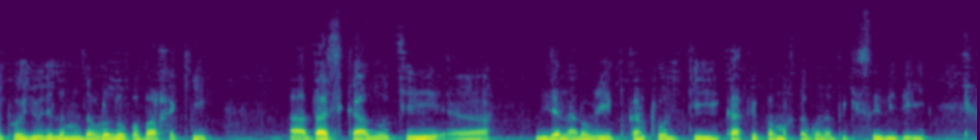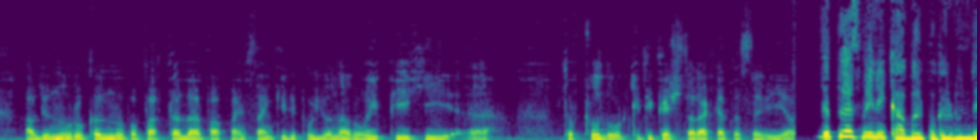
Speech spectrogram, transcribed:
د پولیو د لمنځه وړلو په برخه کې داسې کال و چې د دې ناروغي په کنټرول کې کافي پرمختګونه پکې شوي دي او د نورو کلونو په پرتله په افغانستان کې د پولیو ناروغي پیخي تر ټولو ټیټې کچې ته راکته شوي. د پلازمېنې کابل په ګډون د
